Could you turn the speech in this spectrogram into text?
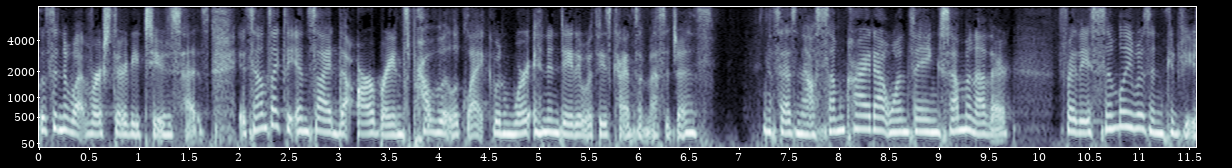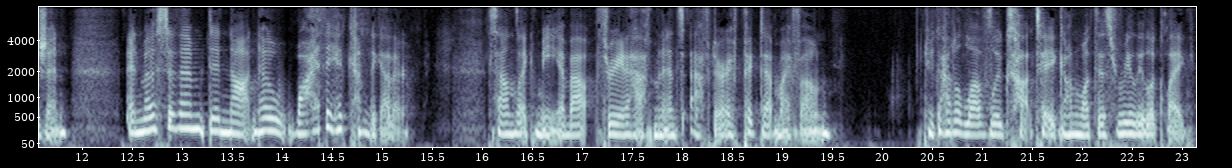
Listen to what verse 32 says. It sounds like the inside that our brains probably look like when we're inundated with these kinds of messages. It says, Now some cried out one thing, some another, for the assembly was in confusion, and most of them did not know why they had come together. Sounds like me about three and a half minutes after I've picked up my phone. You gotta love Luke's hot take on what this really looked like.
